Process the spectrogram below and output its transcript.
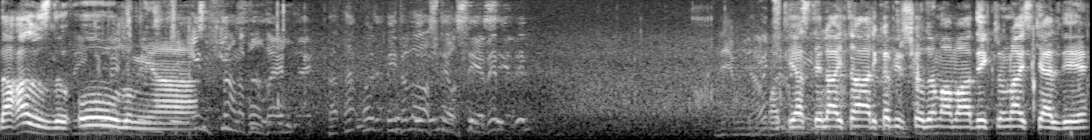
daha hızlı. Oğlum ya. Matias Delayt'a harika bir çalım ama Declan Rice geldi.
